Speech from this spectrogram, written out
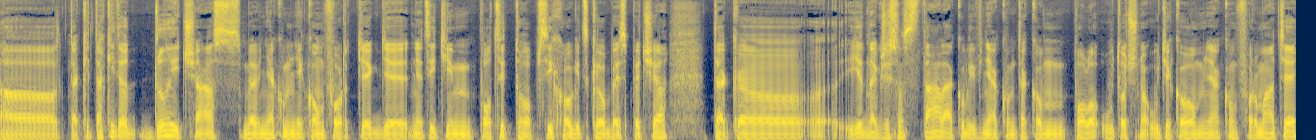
uh, taký, takýto dlhý čas sme v nejakom nekomforte, kde necítim pocit toho psychologického bezpečia, tak uh, jednak, že som stále akoby v nejakom takom poloútočno-útekovom nejakom formáte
